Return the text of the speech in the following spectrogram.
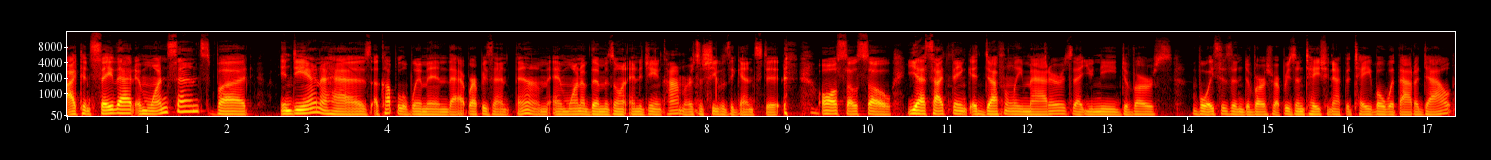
I can say that in one sense, but Indiana has a couple of women that represent them, and one of them is on Energy and Commerce, and she was against it also. So, yes, I think it definitely matters that you need diverse voices and diverse representation at the table without a doubt.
